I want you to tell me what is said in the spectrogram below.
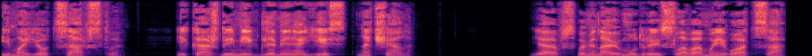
и мое царство, и каждый миг для меня есть начало. Я вспоминаю мудрые слова моего отца.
